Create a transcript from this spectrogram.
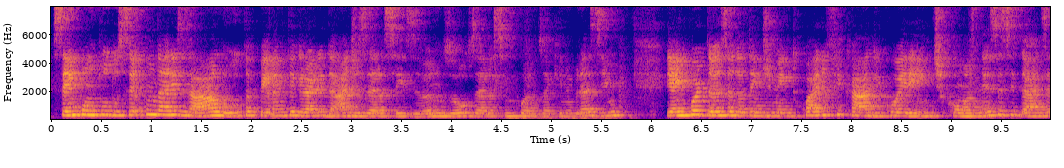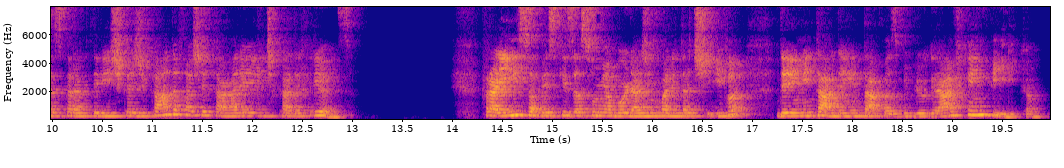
sem contudo secundarizar a luta pela integralidade 0 a 6 anos ou 0 a 5 anos aqui no Brasil e a importância do atendimento qualificado e coerente com as necessidades e as características de cada faixa etária e de cada criança. Para isso, a pesquisa assume abordagem qualitativa, delimitada em etapas bibliográfica e empírica.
